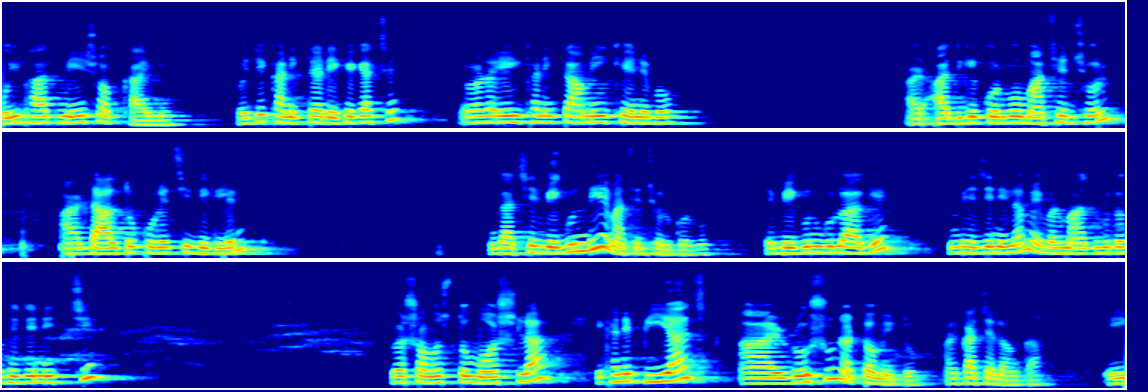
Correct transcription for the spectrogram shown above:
ওই ভাত মেয়ে সব খায়নি। ওই যে খানিকটা রেখে গেছে, এবার এই খানিকটা আমিই খেয়ে নেব। আর আজকে করব মাছের ঝোল, আর ডাল তো করেছি, দেখলেন। গাছের বেগুন দিয়ে মাছের ঝোল করব। তাই বেগুনগুলো আগে ভেজে নিলাম, এবার মাছগুলো ভেজে নিচ্ছি। এবার সমস্ত মশলা, এখানে পেঁয়াজ আর রসুন আর টমেটো আর কাঁচা লঙ্কা, এই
